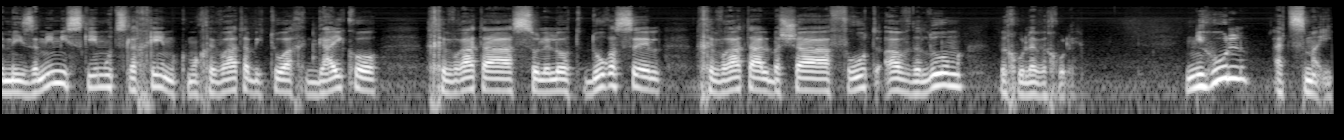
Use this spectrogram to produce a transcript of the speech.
במיזמים עסקיים מוצלחים כמו חברת הביטוח גייקו, חברת הסוללות דורסל, חברת ההלבשה Fruit of the Loom וכולי וכולי. ניהול עצמאי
